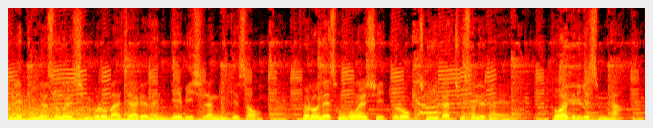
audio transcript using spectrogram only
필리핀 여성을 신부로 맞이하려는 예비 신랑님께서 결혼에 성공할 수 있도록 저희가 최선을 다해 도와드리겠습니다.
